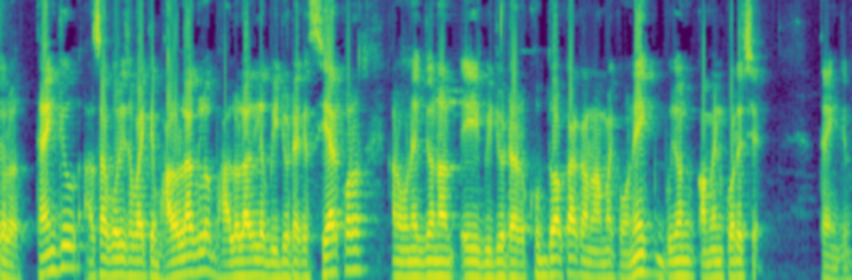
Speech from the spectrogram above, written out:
চলো থ্যাংক ইউ আশা করি সবাইকে ভালো লাগল। ভালো লাগলে ভিডিওটাকে শেয়ার করো, কারণ অনেকজনের এই ভিডিওটার খুব দরকার, কারণ আমাকে অনেকজন কমেন্ট করেছে। থ্যাংক ইউ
